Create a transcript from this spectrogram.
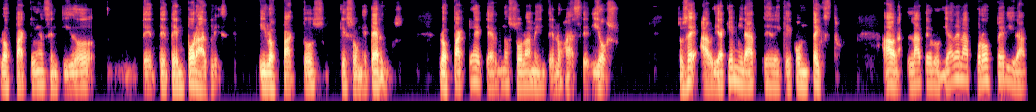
los pactos en el sentido de, temporales y los pactos que son eternos. Los pactos eternos solamente los hace Dios. Entonces, habría que mirar desde qué contexto. Ahora, la teología de la prosperidad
